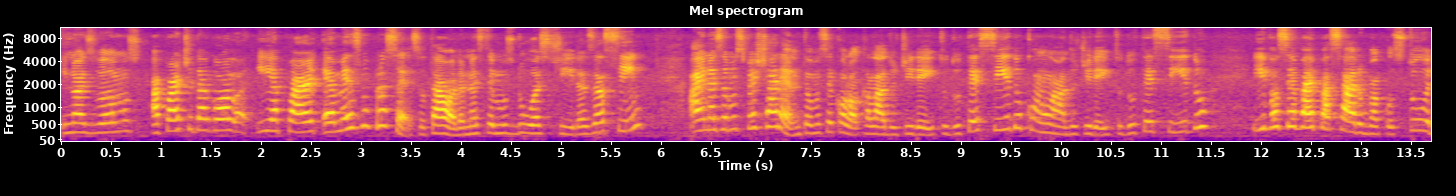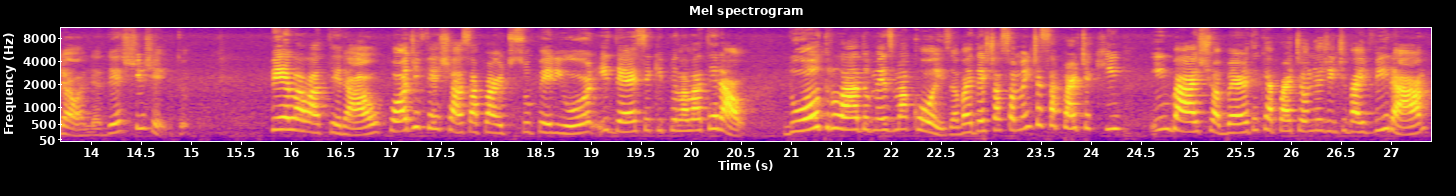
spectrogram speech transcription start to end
E nós vamos, a parte da gola e a parte, é o mesmo processo, tá? Olha, nós temos duas tiras assim, Aí, nós vamos fechar ela. Então, você coloca lado direito do tecido com o lado direito do tecido. E você vai passar uma costura, olha, deste jeito. Pela lateral, pode fechar essa parte superior e desce aqui pela lateral. Do outro lado, mesma coisa. Vai deixar somente essa parte aqui embaixo aberta, que é a parte onde a gente vai virar.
